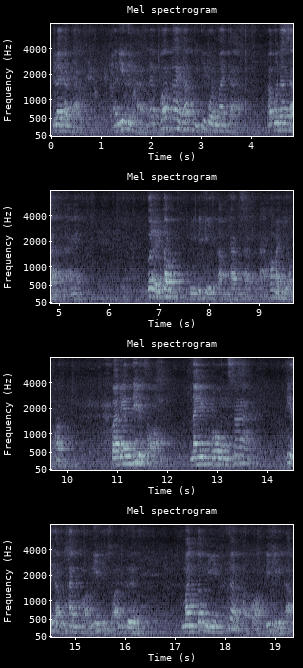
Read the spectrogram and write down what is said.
มีอะไรต่างๆอันนี้คือขาดไม่ได้เพราะได้รับอิทธิพลมาจากพระพุทธศาสนาไงก็เลยต้องมีพิธีกรรมทางศาสนาเข้ามาเกี่ยวข้องประเด็นที่สอง ในโครงสร้างที่สำคัญของ22คือ มันต้องมีเครื่องประกอบพิธีกรรม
